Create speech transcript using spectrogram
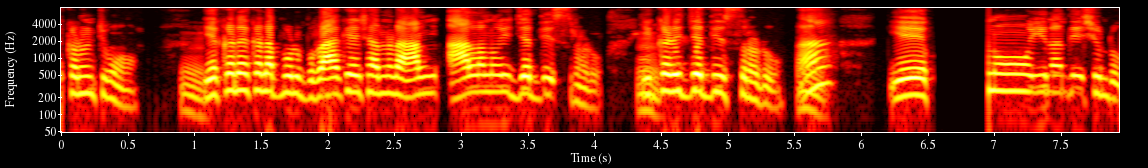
ఎక్కడ ఉంచిమో. ఎక్కడెక్కడ ఇప్పుడు రాకేష్ అన్నాడు వాళ్ళను ఇజ్జత్ తీస్తున్నాడు. ఇక్కడ ఇజ్జత్ తీస్తున్నాడు ఆ. ఏ ఈయన తీసిండు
